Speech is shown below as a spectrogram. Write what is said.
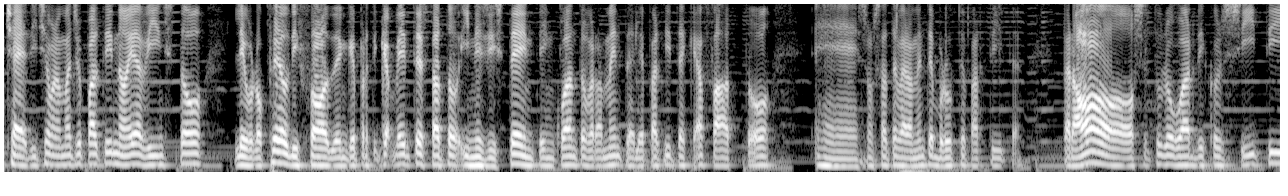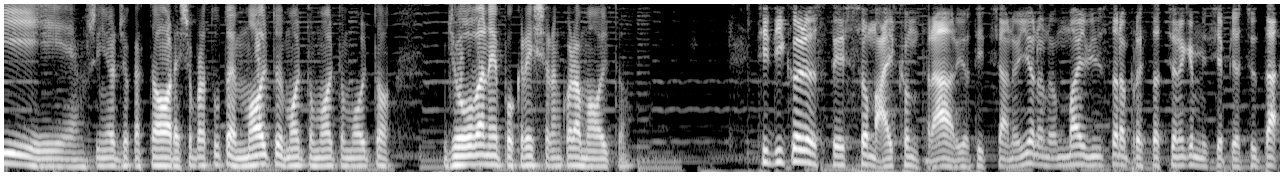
cioè diciamo la maggior parte di noi ha visto l'europeo di Foden che praticamente è stato inesistente in quanto veramente le partite che ha fatto eh, sono state veramente brutte partite però se tu lo guardi col City è un signor giocatore soprattutto è molto molto molto molto giovane può crescere ancora molto Ti dico lo stesso, ma al contrario, Tiziano. Io non ho mai visto una prestazione che mi sia piaciuta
